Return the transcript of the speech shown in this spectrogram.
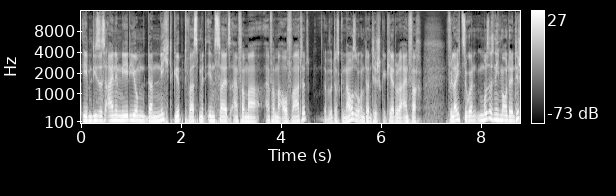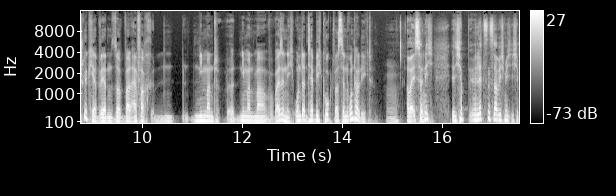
eben dieses eine Medium dann nicht gibt, was mit Insights einfach mal, einfach mal aufwartet. Da wird das genauso unter den Tisch gekehrt oder einfach, vielleicht sogar muss es nicht mal unter den Tisch gekehrt werden, weil einfach niemand, äh, niemand mal, weiß ich nicht, unter den Teppich guckt, was denn drunter liegt. Aber ist ja Ja. nicht, ich habe, letztens habe ich mich, ich,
